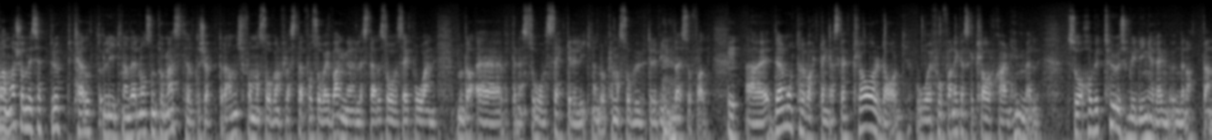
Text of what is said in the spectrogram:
Annars om ni sätter upp tält och liknande, är det någon som tog med sig tält och köpte det? Annars får man sova, de flesta får sova i vagnen eller istället sova sig på en, äh, vet du, en sovsäck eller liknande. Då kan man sova ute i det vilda i så fall. Mm. Eh, däremot har det varit en ganska klar dag och är fortfarande ganska klar stjärnhimmel. Så har vi tur så blir det ingen regn under natten.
